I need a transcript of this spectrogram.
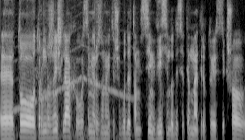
Е, то тормозний шлях, ви самі розумієте, що буде там 7-8 до 10 метрів. Тобто, якщо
